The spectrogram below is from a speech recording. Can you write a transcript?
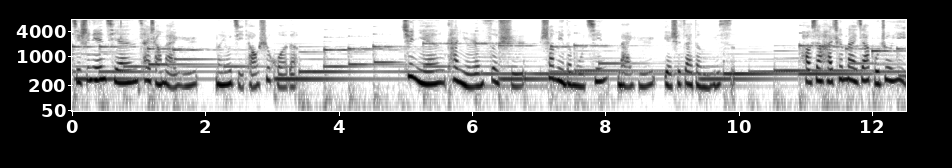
几十年前菜场买鱼，能有几条是活的？去年看《女人四十》，上面的母亲买鱼也是在等鱼死，好像还趁卖家不注意，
